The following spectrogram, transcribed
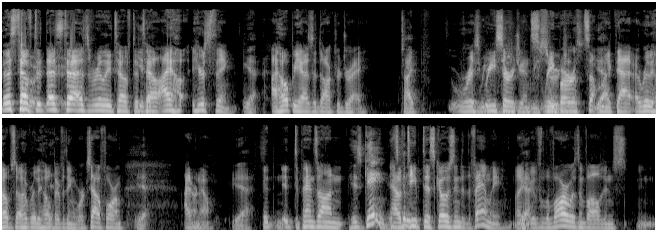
that's tough. To, that's that's really tough to tell. know. I here's the thing. yeah, I hope he has a Dr. Dre type, re- Re- resurgence, resurgence, rebirth, something yeah. like that. I really hope so. I really hope everything works out for him. yeah, I don't know. Yeah. It, it depends on His game, It's how gonna- deep this goes into the family. Like Yeah. if LaVar was involved in, s- in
